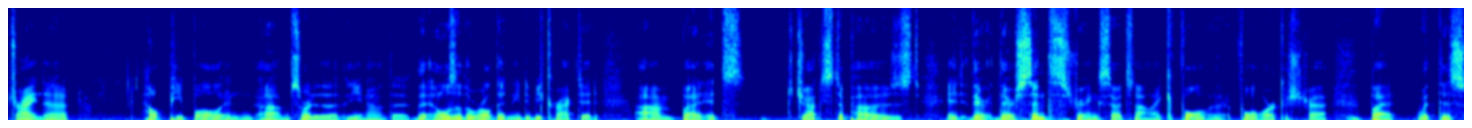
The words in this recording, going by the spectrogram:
trying to help people and um, sort of the you know the the ills of the world that need to be corrected um, but it's juxtaposed it they're they're synth strings so it's not like full uh, full orchestra Mm. but with this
